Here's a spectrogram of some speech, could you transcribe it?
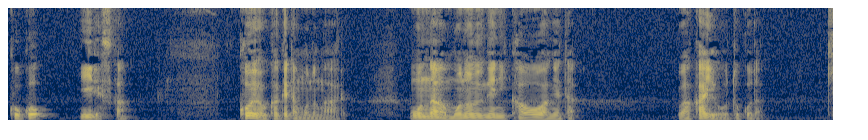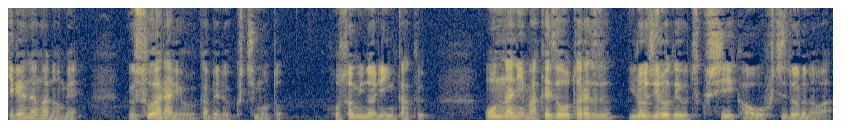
ここ、いいですか？声をかけたものがある。女は物憂げに顔を上げた。若い男だ。切れ長の目、薄笑いを浮かべる口元、細身の輪郭。女に負けず劣らず色白で美しい顔を縁取るのは、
